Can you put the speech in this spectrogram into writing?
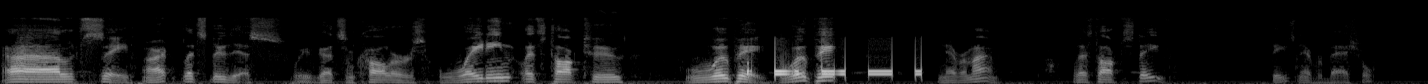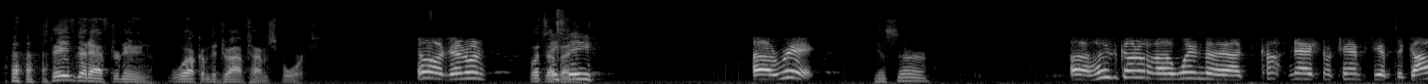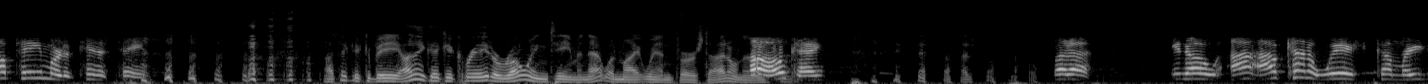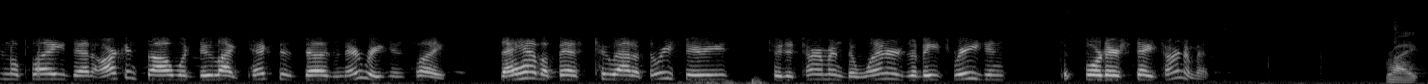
Uh, let's see. All right, let's do this. We've got some callers waiting. Let's talk to Whoopie. Whoopie. Never mind. Let's talk to Steve. Steve's never bashful. Steve, good afternoon. Welcome to Drive Time Sports. Hello, gentlemen. What's Hey, up, buddy? Steve. Uh, Rick, Yes, sir. Uh, who's going to uh, win the uh, national championship, the golf team or the tennis team? I think it could be. I think they could create a rowing team, and that one might win first. I don't know. oh, okay. I don't know. But, uh, you know, I, I kind of wish come regional play that Arkansas would do like Texas does in their region play. They have a best two out of three series to determine the winners of each region to, for their state tournament. Right.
